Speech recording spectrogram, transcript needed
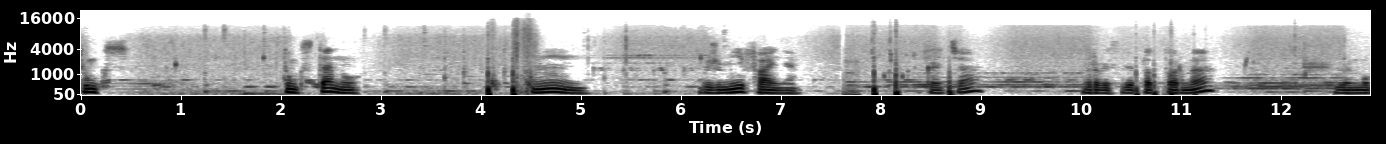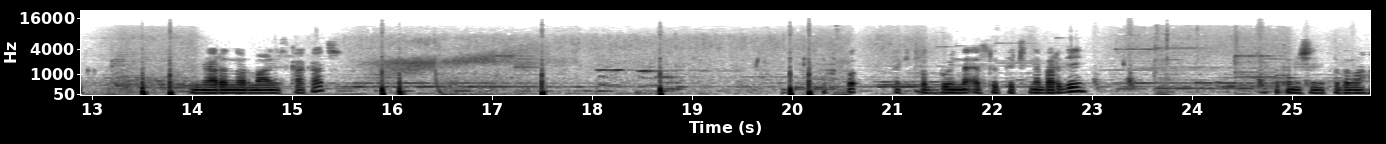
Tunks... Tungstenu. Mmm. Brzmi fajnie. Czekajcie. Zrobię sobie platformę. Żebym mógł w miarę normalnie skakać. Takie podwójne, estetyczne bardziej. To to mi się nie podoba.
